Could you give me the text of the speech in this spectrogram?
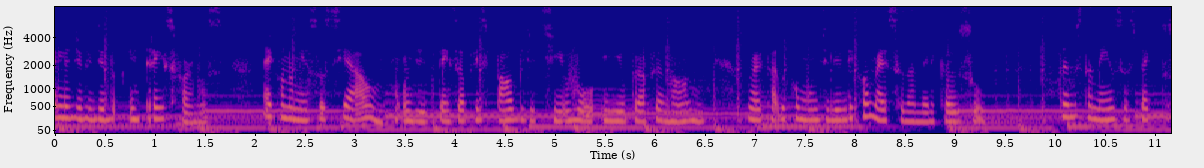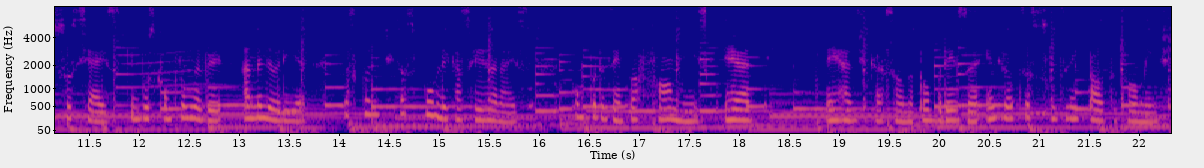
ele é dividido em três formas. A economia social, onde tem seu principal objetivo e o próprio nome, o mercado comum de livre comércio da América do Sul. Temos também os aspectos sociais, que buscam promover a melhoria das políticas públicas regionais, como por exemplo a fome e a erradicação da pobreza, entre outros assuntos em pauta atualmente.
